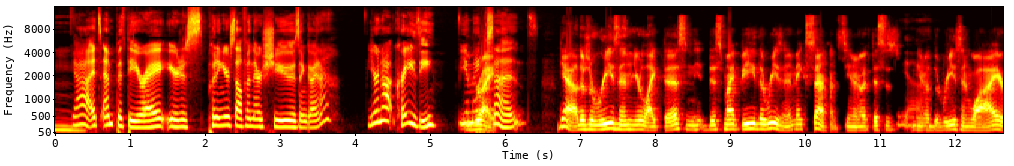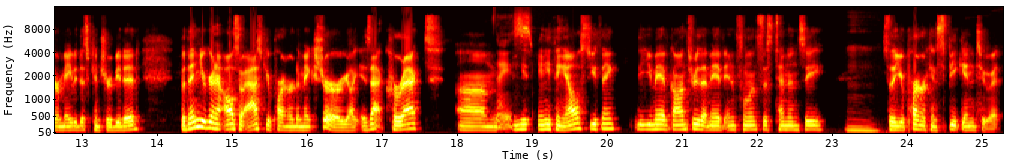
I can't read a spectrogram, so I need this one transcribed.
Mm. yeah. It's empathy, right? You're just putting yourself in their shoes and going, ah, you're not crazy. You make Right. sense. Yeah, there's a reason you're like this, and this might be the reason. It makes sense, you know, if this is Yeah. you know the reason why, or maybe this contributed. But then you're going to also ask your partner to make sure you're like, is that correct? Um, Nice. any- anything else you think that you may have gone through that may have influenced this tendency, Mm. so that your partner can speak into it.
